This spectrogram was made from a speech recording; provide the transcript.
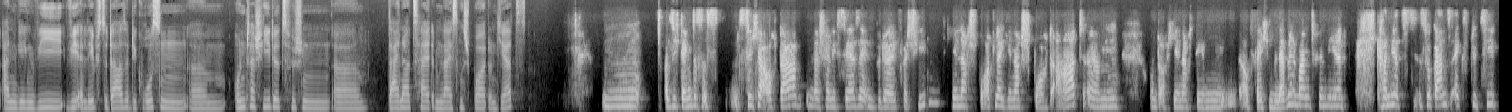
anging. Wie, wie erlebst du da so die großen ähm, Unterschiede zwischen äh, deiner Zeit im Leistungssport und jetzt? Mm, also ich denke, das ist sicher auch da wahrscheinlich sehr, sehr individuell verschieden, je nach Sportler, je nach Sportart ähm, und auch je nachdem, auf welchem Level man trainiert. Ich kann jetzt so ganz explizit,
